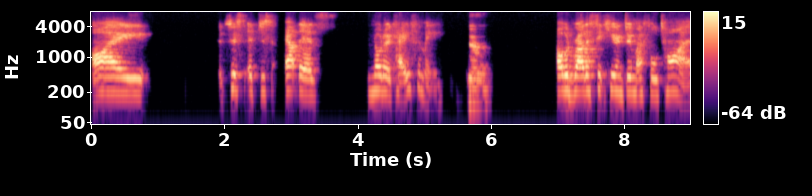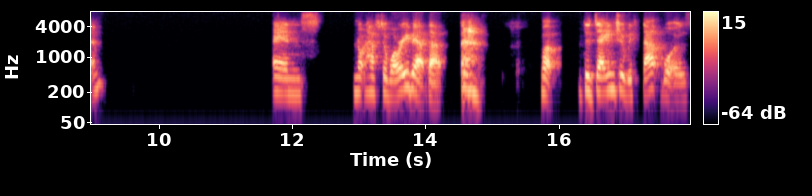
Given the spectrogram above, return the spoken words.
I it's just it just out there's not okay for me. Yeah. I would rather sit here and do my full time and not have to worry about that. but the danger with that was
